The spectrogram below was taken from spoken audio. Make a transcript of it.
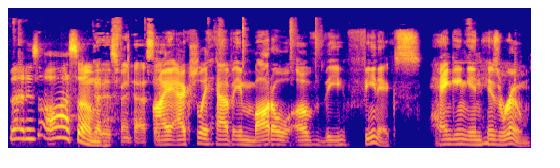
That is awesome. That is fantastic. I actually have a model of the Phoenix hanging in his room.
